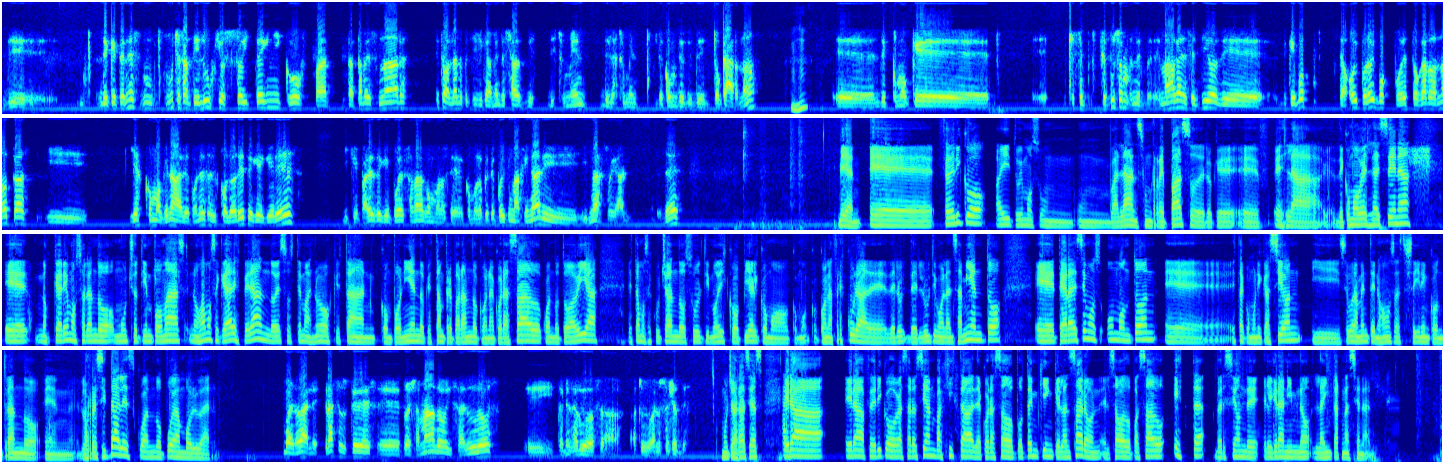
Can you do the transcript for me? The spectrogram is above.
de de que tenés muchos artilugios, soy técnico para tratar de sonar, esto hablando específicamente ya de, de instrumento, de, la de, de, tocar, ¿no? eh, de como que eh, que se, se puso más acá en el sentido de, que vos, o sea, hoy por hoy vos podés tocar dos notas y, y es como que nada, le pones el colorete que querés y que parece que puede sonar como, no sé, como lo que te puedes imaginar y, no es real, ¿entendés? Bien, eh, Federico, ahí tuvimos un, un, balance, un repaso de lo que eh, es la, de cómo ves la escena. Eh, nos quedaremos hablando mucho tiempo más. Nos vamos a quedar esperando esos temas nuevos que están componiendo, que están preparando con Acorazado, cuando todavía Estamos escuchando su último disco, Piel, como, como con la frescura del último lanzamiento. Eh, te agradecemos un montón eh, esta comunicación y seguramente nos vamos a seguir encontrando en los recitales cuando puedan volver. Bueno, dale. Gracias a ustedes eh, por el llamado y saludos. Y también saludos a, a los oyentes. Muchas gracias. Era era Federico Gazarocian, bajista de Acorazado Potemkin, que lanzaron el sábado pasado esta versión de El Gran Himno La Internacional.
